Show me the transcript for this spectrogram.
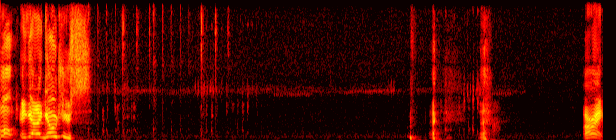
Oh, he got a go juice. All right.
